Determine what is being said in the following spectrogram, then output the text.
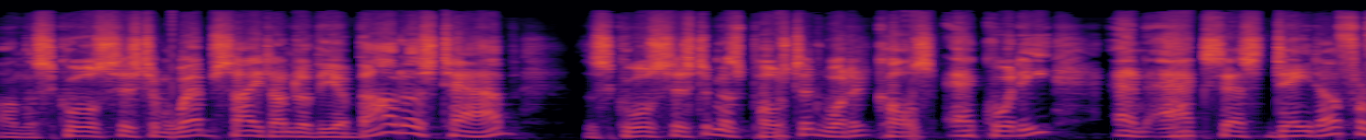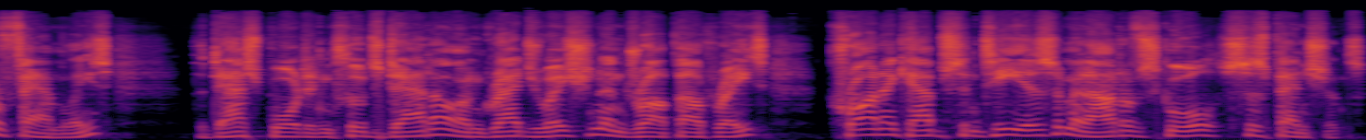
On the school system website under the About Us tab, the school system has posted what it calls equity and access data for families. The dashboard includes data on graduation and dropout rates, chronic absenteeism, and out of school suspensions.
